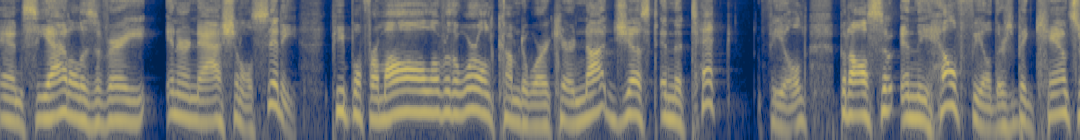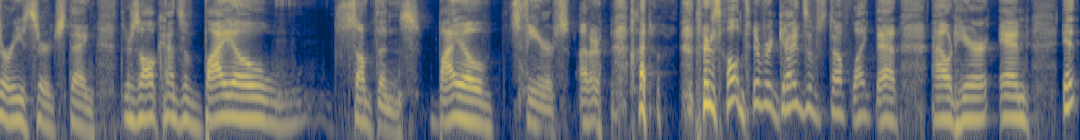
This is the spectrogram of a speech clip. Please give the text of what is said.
And Seattle is a very international city. People from all over the world come to work here, not just in the tech field, but also in the health field. There's a big cancer research thing. There's all kinds of bio somethings, biospheres. I don't, I don't, there's all different kinds of stuff like that out here. And it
